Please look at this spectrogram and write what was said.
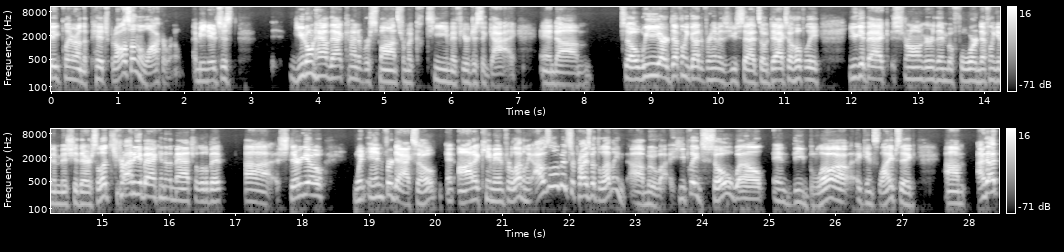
big player on the pitch, but also in the locker room. I mean, it's just you don't have that kind of response from a team if you're just a guy. And um, so we are definitely gutted for him, as you said. So Dax, so hopefully you get back stronger than before. Definitely going to miss you there. So let's try to get back into the match a little bit. Uh, Stergiou went in for Daxo, and Otta came in for Leweling. I was a little bit surprised about the Leweling uh, move. He played so well in the blowout against Leipzig. Um, I thought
